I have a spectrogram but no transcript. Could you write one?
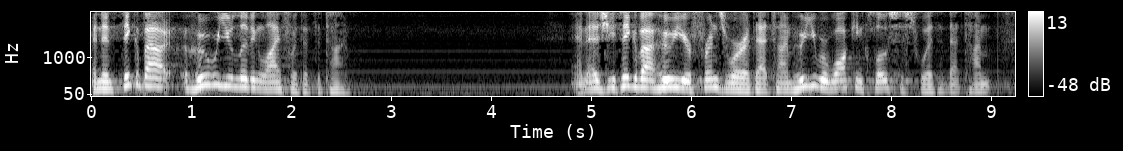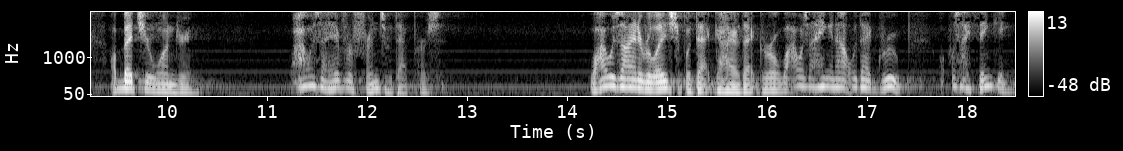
And then think about who were you living life with at the time? And as you think about who your friends were at that time, who you were walking closest with at that time, I'll bet you're wondering, why was I ever friends with that person? Why was I in a relationship with that guy or that girl? Why was I hanging out with that group? What was I thinking?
